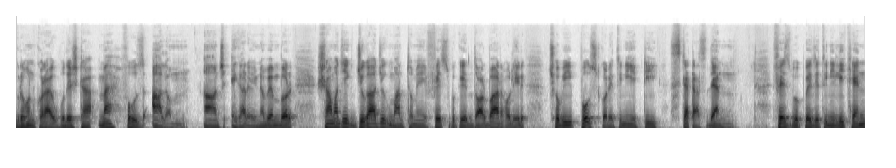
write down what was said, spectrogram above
গ্রহণ করা উপদেষ্টা মাহফুজ আলম। আজ এগারোই নভেম্বর সামাজিক যোগাযোগ মাধ্যমে ফেসবুকে দরবার হলের ছবি পোস্ট করে তিনি একটি স্ট্যাটাস দেন। ফেসবুক পেজে তিনি লিখেন,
